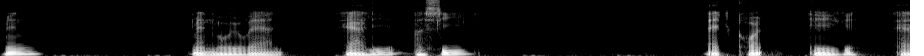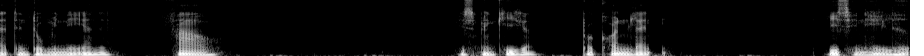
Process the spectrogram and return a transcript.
Men man må jo være ærlig og sige, at grøn ikke er den dominerende farve. Hvis man kigger på Grønland i sin helhed.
